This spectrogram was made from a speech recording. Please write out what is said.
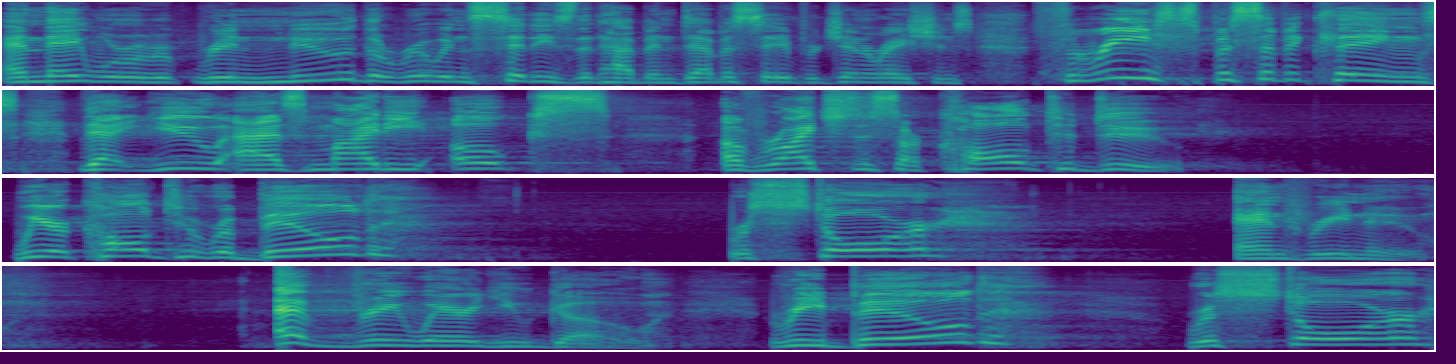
and they will renew the ruined cities that have been devastated for generations. Three specific things that you, as mighty oaks of righteousness, are called to do. We are called to rebuild, restore, and renew. Everywhere you go, rebuild, restore,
